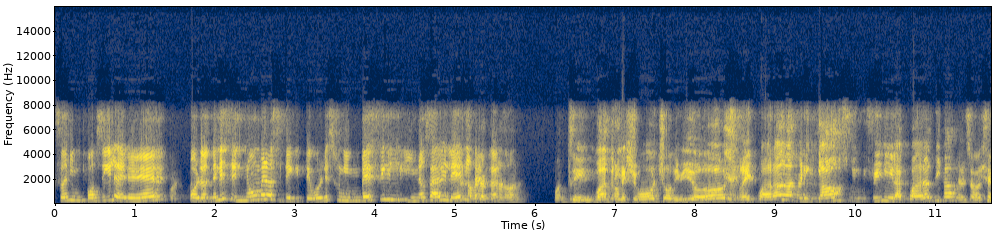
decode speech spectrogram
son imposibles de leer, Bueno, o lo tenés en números y te, te volvés un imbécil y no sabes leer. y déjame te. Sí, 4 me llevo 8, divido 2, la raíz cuadrada, un Gauss, un Fini, la cuadrática. Eso, sí.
